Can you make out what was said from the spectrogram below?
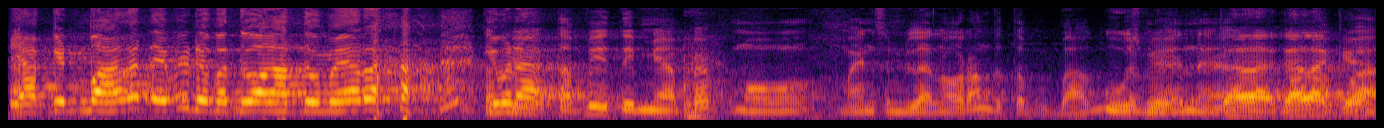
Yakin banget MU dapat dua kartu merah. Gimana? Tapi, tapi timnya Pep mau main 9 orang tetap bagus mainnya. galak- galak ya? Apa?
